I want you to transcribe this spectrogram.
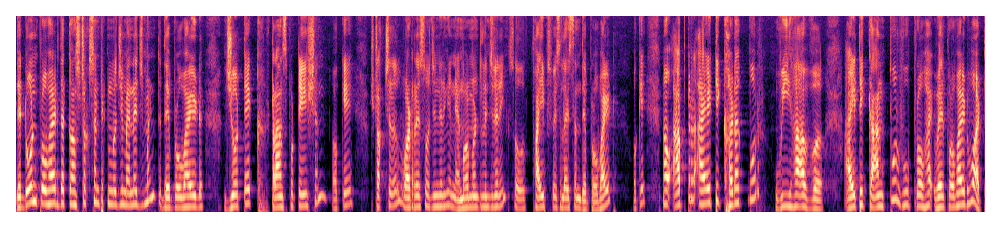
They don't provide the construction technology management. They provide geotech transportation okay? Structural water resource engineering and environmental engineering. So five specialization they provide Okay. Now after IIT Kharagpur, we have uh, IIT Kanpur who provide will provide what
